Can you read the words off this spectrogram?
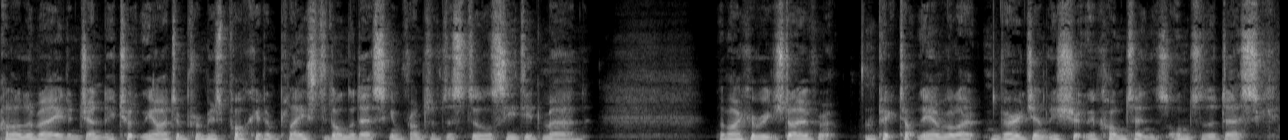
Alan obeyed and gently took the item from his pocket and placed it on the desk in front of the still seated man. The biker reached over and picked up the envelope and very gently shook the contents onto the desk.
